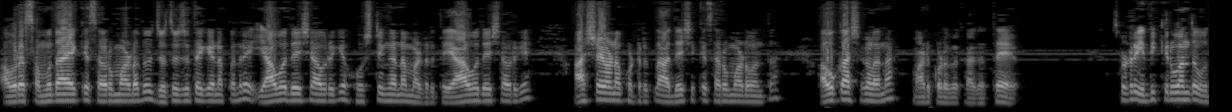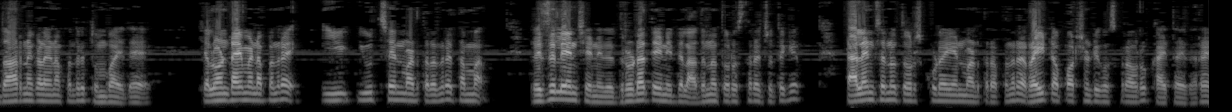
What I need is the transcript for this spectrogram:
ಅವರ ಸಮುದಾಯಕ್ಕೆ ಸರ್ವ್ ಮಾಡೋದು, ಜೊತೆ ಜೊತೆಗೆ ಏನಪ್ಪ ಅಂದ್ರೆ ಯಾವ ದೇಶ ಅವರಿಗೆ ಹೋಸ್ಟಿಂಗ್ ಅನ್ನ ಮಾಡಿರುತ್ತೆ, ಯಾವ ದೇಶ ಅವರಿಗೆ ಆಶ್ರಯವನ್ನ ಕೊಟ್ಟಿರುತ್ತಲ್ಲ ಆ ದೇಶಕ್ಕೆ ಸರ್ವ್ ಮಾಡುವಂತ ಅವಕಾಶಗಳನ್ನ ಮಾಡಿಕೊಡ್ಬೇಕಾಗತ್ತೆ. ನೋಡ್ರಿ ಇದಕ್ಕಿರುವಂತ ಉದಾಹರಣೆಗಳೇನಪ್ಪ ಅಂದ್ರೆ ತುಂಬಾ ಇದೆ. ಕೆಲವೊಂದ್ ಟೈಮ್ ಏನಪ್ಪ ಅಂದ್ರೆ ಈ ಯೂತ್ಸ್ ಏನ್ ಮಾಡ್ತಾರೆ ಅಂದ್ರೆ ತಮ್ಮ ರೆಸಿಲಿಯನ್ಸ್ ಏನಿದೆ, ದೃಢತೆ ಏನಿದೆಯಲ್ಲ, ಅದನ್ನ ತೋರಿಸ್ತಾರೆ. ಜೊತೆಗೆ ಟ್ಯಾಲೆಂಟ್ಸ್ ಅನ್ನು ತೋರಿಸ್ ಕೂಡ ಏನ್ ಮಾಡ್ತಾರಪ್ಪ ಅಂದ್ರೆ ರೈಟ್ ಅಪಾರ್ಚುನಿಟಿಗೋಸ್ಕರ ಅವರು ಕಾಯ್ತಾ ಇದ್ದಾರೆ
